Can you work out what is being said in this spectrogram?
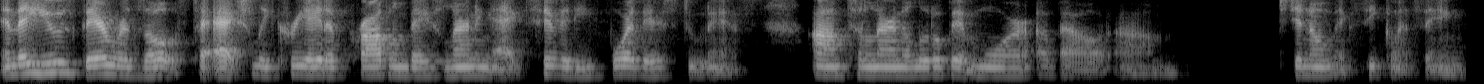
and they used their results to actually create a problem-based learning activity for their students um, to learn a little bit more about um, genomic sequencing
